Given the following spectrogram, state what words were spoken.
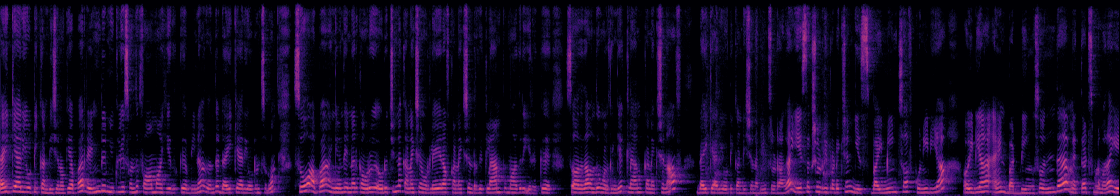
dikaryotic condition okay அப்போ ரெண்டு நியூக்ளியஸ் வந்து ஃபார்ம் ஆகியிருக்கு அப்படின்னா அது வந்து டைகேரியோட்டுன்னு சொல்லுவோம். ஸோ அப்போ இங்கே வந்து என்ன இருக்கா? ஒரு ஒரு சின்ன கனெக்ஷன் ஒரு லேயர் ஆஃப் கனெக்ஷன் இருக்குது கிளாம்ப் மாதிரி இருக்குது ஸோ அதுதான் வந்து உங்களுக்கு இங்கே clamp connection of dikaryotic condition அப்படின்னு சொல்கிறாங்க asexual reproduction is by means of conidia oidia and budding so இந்த மெத்தட்ஸ் மூலமாக தான் ஏ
